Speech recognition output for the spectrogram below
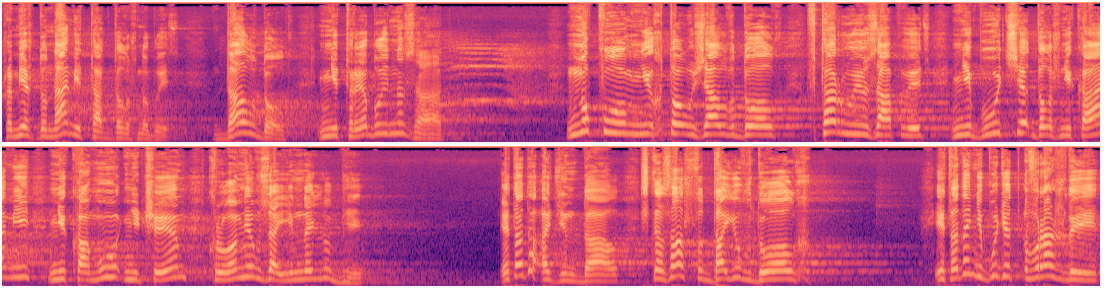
что между нами так должно быть. Дал долг, не требуй назад. Но помни, кто взял в долг, вторую заповедь, не будьте должниками никому, ничем, кроме взаимной любви. И тогда один дал, сказал, что даю в долг. И тогда не будет вражды,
